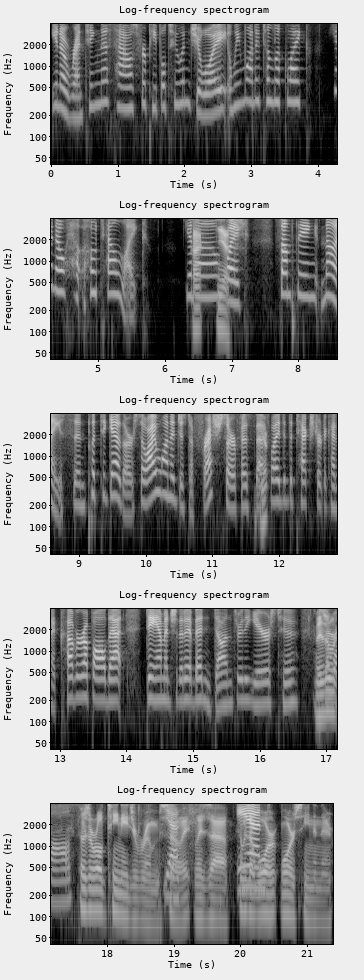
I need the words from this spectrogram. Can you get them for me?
you know, renting this house for people to enjoy, and we want it to look like, you know, hotel like, you Uh, know, yes. like something nice and put together. So I wanted just a fresh surface. That's Yep. why I did the texture to kind of cover up all that damage that had been done through the years to Those the are walls. those are old teenager rooms. Yes. So it was uh it was And- a war war scene in there.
